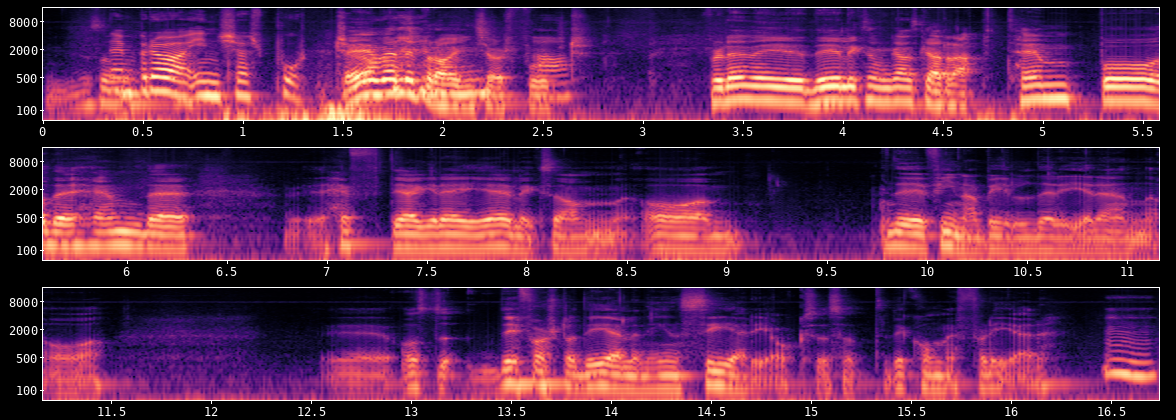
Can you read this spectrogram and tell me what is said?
som, det är en bra inkörsport. Det är en väldigt bra inkörsport. ja. För den är ju, det är liksom ganska rappt tempo, det händer häftiga grejer liksom. Och det är fina bilder i den. Och, eh, och det är första delen i en serie också så att det kommer fler. Mm.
